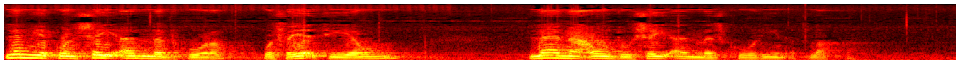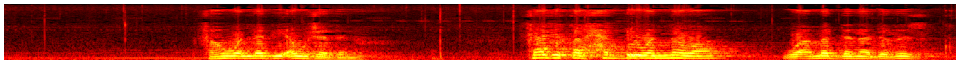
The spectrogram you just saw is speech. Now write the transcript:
لم يكن شيئا مذكورا. وسيأتي يوم لا نعود شيئا مذكورين إطلاقا. فهو الذي أوجدنا. فالق الحب والنوى وأمدنا بالرزق.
